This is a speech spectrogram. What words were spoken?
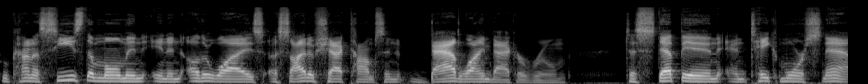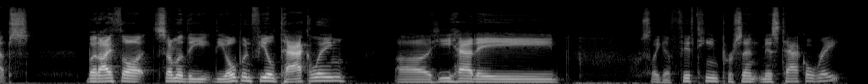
who kind of sees the moment in an otherwise, aside of Shaq Thompson, bad linebacker room to step in and take more snaps. But I thought some of the the open field tackling, uh, he had a it's like a fifteen percent missed tackle rate,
